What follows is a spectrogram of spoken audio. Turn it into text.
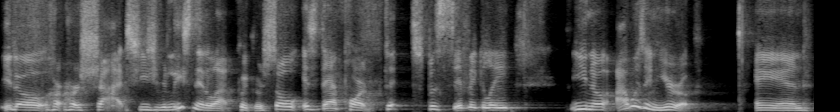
you know, her, her shot, she's releasing it a lot quicker. So it's that part. Specifically, you know, I was in Europe and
